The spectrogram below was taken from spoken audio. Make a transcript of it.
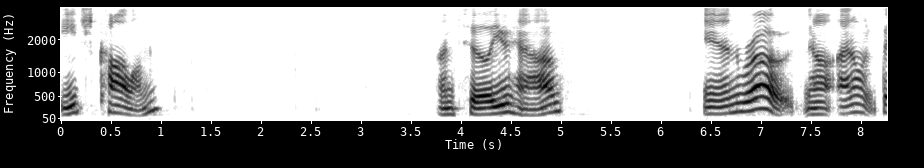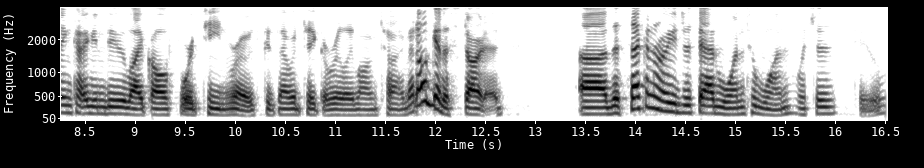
each column until you have n rows. Now, I don't think I can do like all 14 rows because that would take a really long time, but I'll get us started. Uh, the second row, you just add 1 to 1, which is 2.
